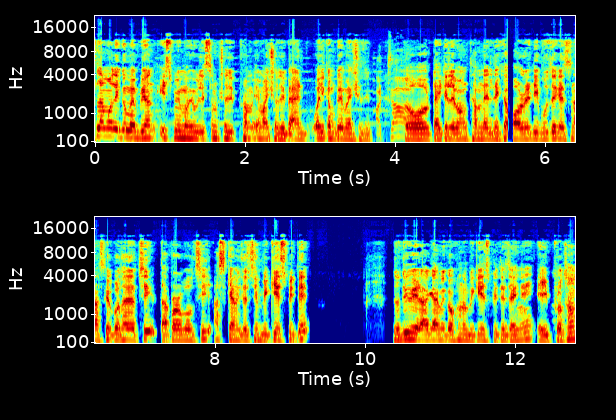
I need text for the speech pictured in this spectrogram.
আসসালামু আলাইকুম everyone it's me Mohibul Islam Sajib from MI Sajib and welcome to MI Sajib তো টাইটেল এবং থাম্বনেল দেখে অলরেডি বুঝে গেছেন আজকে কোথায় যাচ্ছি। তারপর বলছি আজকে আমি যাচ্ছি বিকেএসপি তে। যদিও এর আগে আমি কখনো বিকেএসপি তে যাইনি এই প্রথম।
